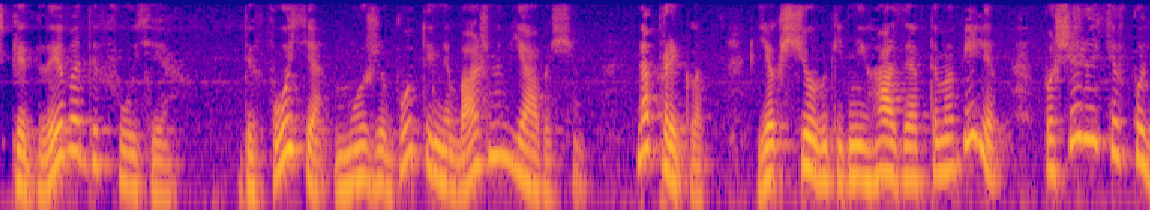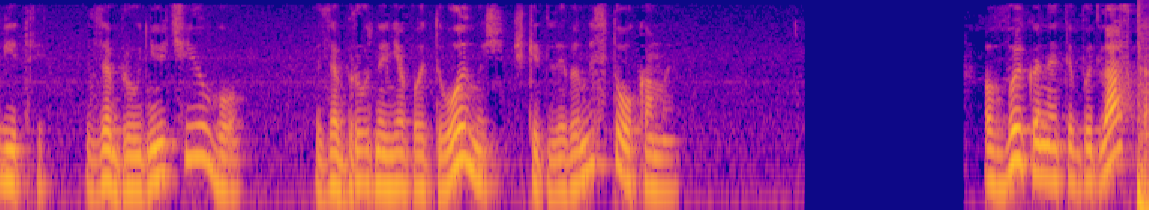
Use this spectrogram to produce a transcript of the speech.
Шкідлива дифузія. Дифузія може бути небажаним явищем. Наприклад, якщо викидні гази автомобілів поширюються в повітрі, забруднюючи його забруднення водоймищ шкідливими стоками. Виконайте, будь ласка,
